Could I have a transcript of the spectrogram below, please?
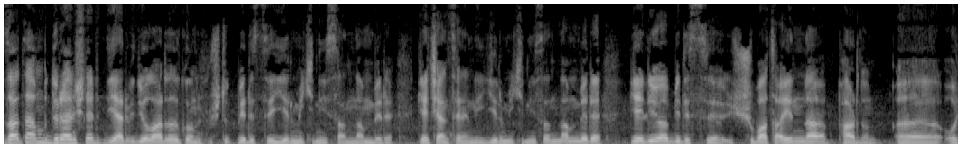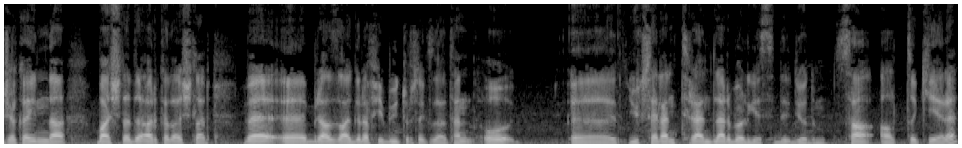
Zaten bu dirençleri diğer videolarda da konuşmuştuk. Birisi 22 Nisan'dan beri, geçen senenin 22 Nisan'dan beri geliyor. Birisi Şubat ayında, pardon, e, Ocak ayında başladı arkadaşlar. Ve e, biraz daha grafiği büyütürsek zaten o e, yükselen trendler bölgesi diyordum sağ alttaki yere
